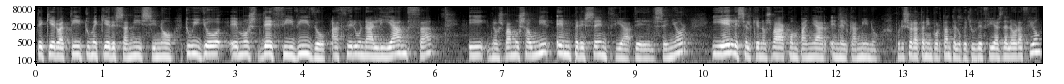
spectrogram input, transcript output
te quiero a ti, tú me quieres a mí, sino tú y yo hemos decidido hacer una alianza y nos vamos a unir en presencia del Señor y Él es el que nos va a acompañar en el camino. Por eso era tan importante lo que tú decías de la oración,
